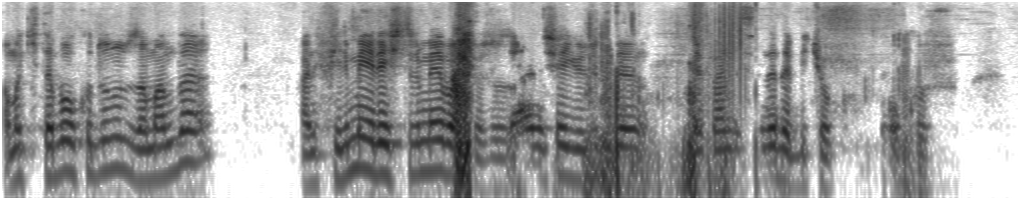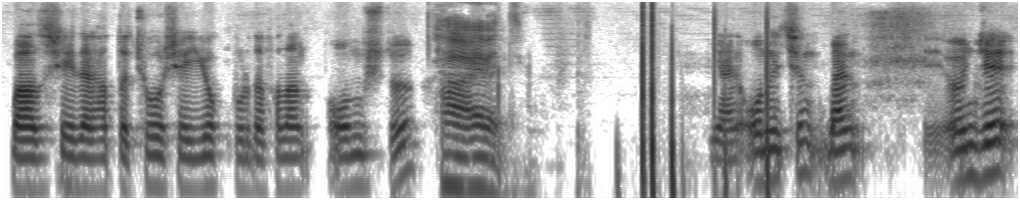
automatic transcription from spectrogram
Ama kitabı okuduğunuz zaman da hani filmi eleştirmeye başlıyorsunuz. Aynı şey Yüzüklerin Efendisi'nde de birçok okur. Bazı şeyler hatta çoğu şey yok burada falan olmuştu. Ha evet. Yani onun için ben e, önce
